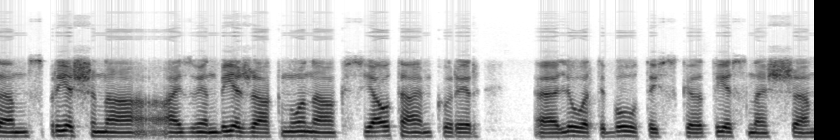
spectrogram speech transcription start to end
um, spriešanā aizvien biežāk nonāks jautājumi, kur ir uh, ļoti būtiska tiesneša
